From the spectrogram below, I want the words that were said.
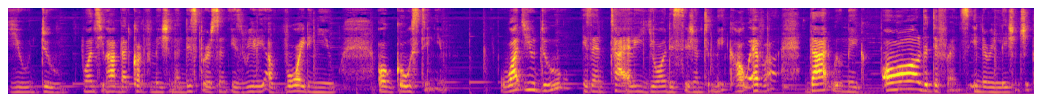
you do once you have that confirmation that this person is really avoiding you or ghosting you what you do is entirely your decision to make. However, that will make all the difference in the relationship.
